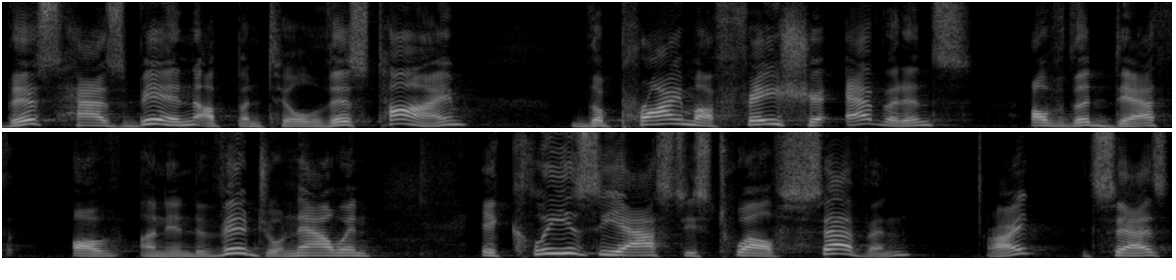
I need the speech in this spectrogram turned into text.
This has been, up until this time, the prima facie evidence of the death of an individual. Now, in Ecclesiastes 12 7, right, it says,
